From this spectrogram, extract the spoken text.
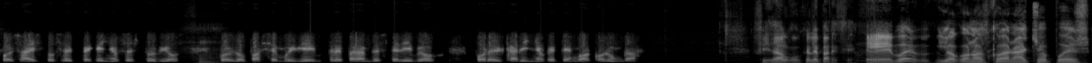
pues a estos pequeños estudios, pues lo pasé muy bien preparando este libro por el cariño que tengo a Colunga. Fidalgo, ¿qué le parece? Eh, bueno, yo conozco a Nacho, pues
